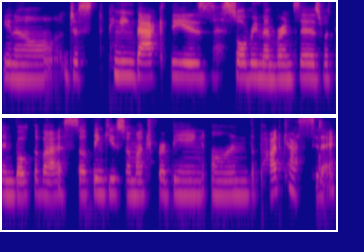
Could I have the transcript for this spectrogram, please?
you know, just pinging back these soul remembrances within both of us. So thank you so much for being on the podcast today.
